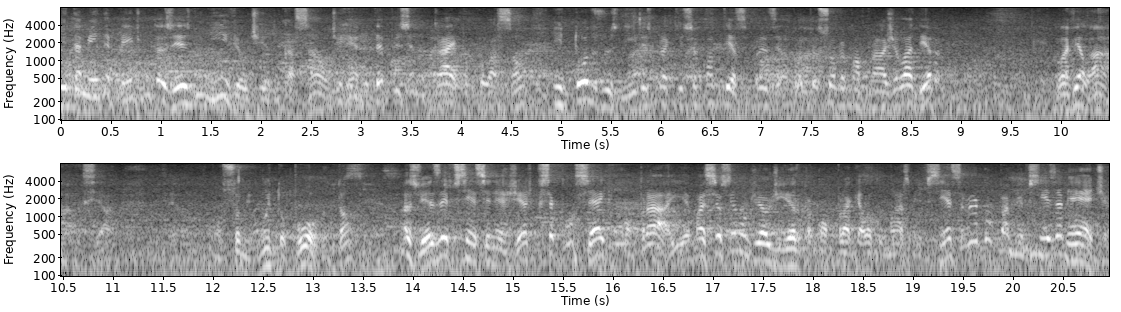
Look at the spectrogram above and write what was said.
e também depende muitas vezes do nível de educação, de renda. Até por isso educar a população em todos os níveis para que isso aconteça. Por exemplo, a pessoa vai comprar uma geladeira, vai ver lá se ela consome muito ou pouco. Então, às vezes a eficiência energética você consegue comprar, mas se você não tiver o dinheiro para comprar aquela com máxima eficiência, você vai comprar com eficiência média,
